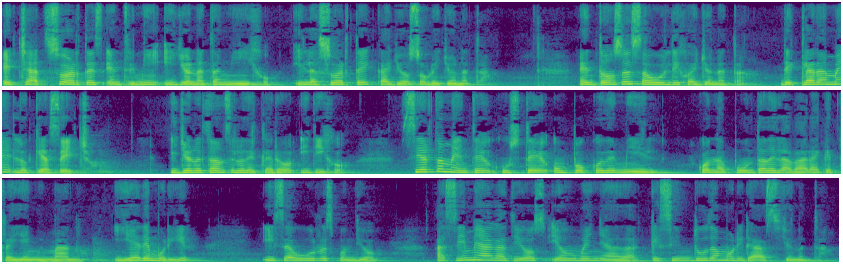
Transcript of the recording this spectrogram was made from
Echad suertes entre mí y Jonathan mi hijo, y la suerte cayó sobre Jonathan. Entonces Saúl dijo a Jonathan, Declárame lo que has hecho. Y Jonathan se lo declaró y dijo, Ciertamente gusté un poco de miel con la punta de la vara que traía en mi mano, y he de morir. Y Saúl respondió, Así me haga Dios y aún me añada que sin duda morirás, Jonathan.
